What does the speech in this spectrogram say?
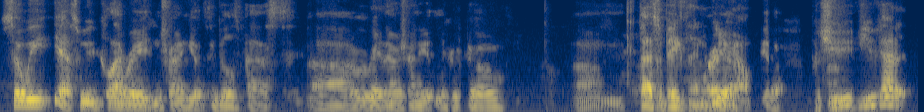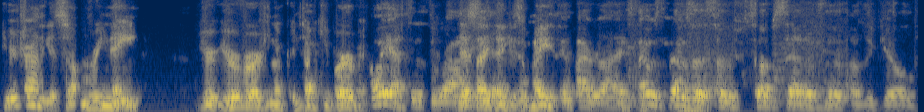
so we yeah, so we collaborate and try and get some bills passed. Uh, right now we're trying to get Liquor Go. Um, That's a big thing right Yeah, now. yeah. But you you got it. You're trying to get something renamed. Your your version of Kentucky bourbon. oh yeah, so the rye. This, I yeah, think, is amazing. Empire Rye. That was that was a sort of subset of the of the guild.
